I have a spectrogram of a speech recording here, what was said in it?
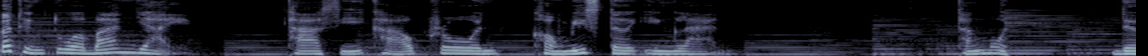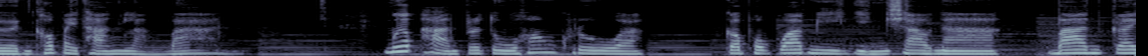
ก็ถึงตัวบ้านใหญ่ ทาสีขาวโพลนของมิสเตอร์อิงแลนด์ทั้งหมดเดินเข้าไปทางหลังบ้าน เมื่อผ่านประตูห้องครัว ก็พบว่ามีหญิงชาวนา บ้านใกล้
